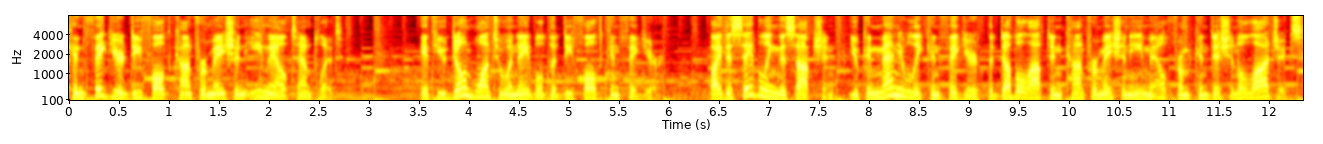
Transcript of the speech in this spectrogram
Configure default confirmation email template. If you don't want to enable the default configure, by disabling this option, you can manually configure the double opt-in confirmation email from conditional logics.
